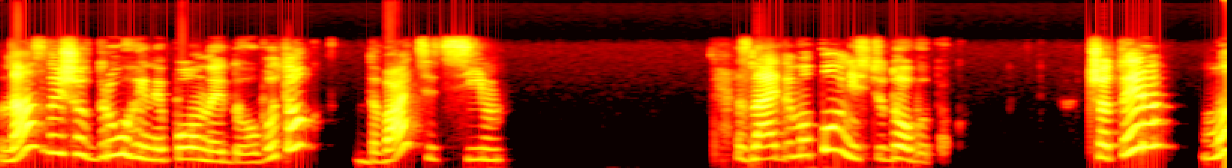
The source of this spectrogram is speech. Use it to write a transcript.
в нас вийшов другий неповний добуток 27. Знайдемо повністю добуток. 4 ми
